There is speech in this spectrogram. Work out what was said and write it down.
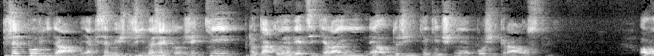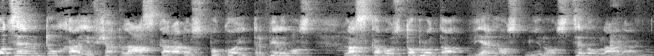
předpovídám, jak jsem již dříve řekl, že ti, kdo takové věci dělají, neobdrží dědičně Boží království. Ovocem ducha je však láska, radost, pokoj, trpělivost, laskavost, dobrota, věrnost, mírnost, sebovládání.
